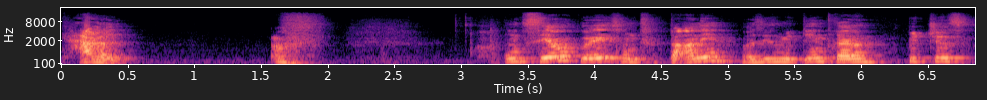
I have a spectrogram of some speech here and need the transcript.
Karl. Und Sarah Grace und Dani, was ist mit den drei Bitches?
